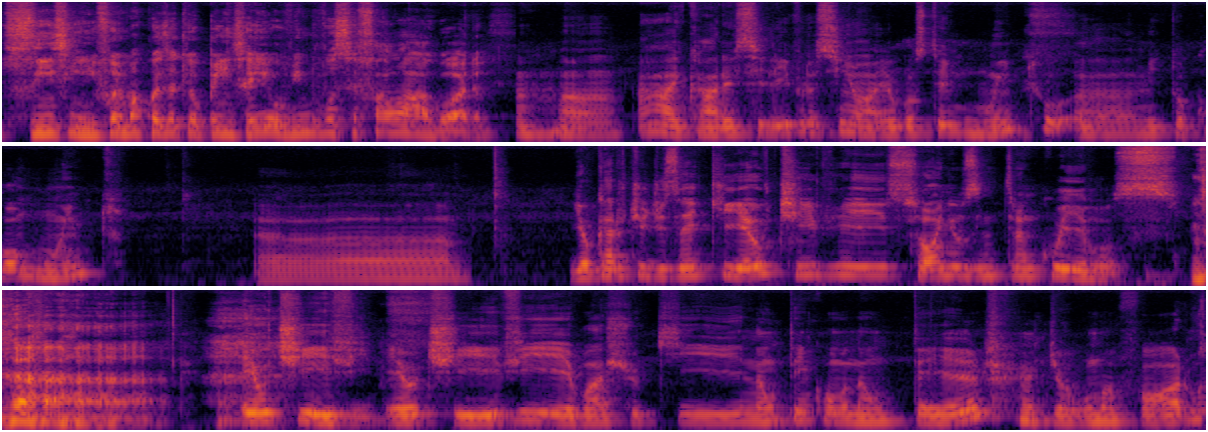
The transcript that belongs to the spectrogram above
Sim, sim, e foi uma coisa que eu pensei ouvindo você falar agora. Uhum. Ai, cara, esse livro, assim, ó, eu gostei muito, uh, me tocou muito. Uh, e eu quero te dizer que eu tive sonhos intranquilos. eu tive, eu tive, eu acho que não tem como não ter, de alguma forma.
